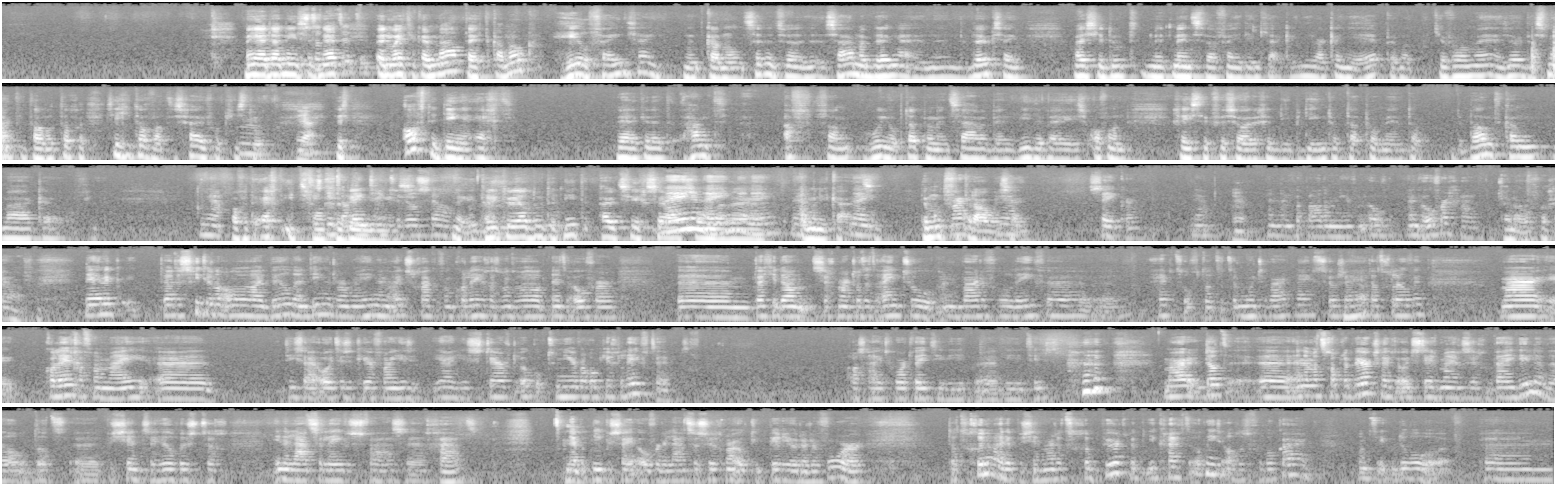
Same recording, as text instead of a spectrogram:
Maar ja, dan is Dus het dat- net, dat- een, weet ik, een maaltijd kan ook heel fijn zijn. Het kan ontzettend eh, samenbrengen en leuk zijn. Maar als je het doet met mensen waarvan je denkt, ja, ik weet niet waar kan je hebben en wat moet je voor me en zo, dan smaakt het allemaal toch, zit je toch wat te schuiven op je Mm. stoel. Ja. Of de dingen echt werken, dat hangt af van hoe je op dat moment samen bent, wie erbij is, of een geestelijk verzorger die bedient op dat moment op de band kan maken, of, ja. of het echt iets Het van is niet alleen het verbinding ritueel is. zelf. Nee, het ritueel doet het niet uit zichzelf nee, nee, zonder nee, nee, eh, nee, nee. communicatie. Nee. Er moet Maar, vertrouwen ja. zijn Zeker. Ja. Ja. En een bepaalde manier van over, een overgave. en overgave. Nee, en ik, er schieten allerlei beelden en dingen door me heen en uitspraken van collega's. Want we hadden het net over ehm, dat je dan zeg maar tot het eind toe een waardevol leven eh, hebt. Of dat het de moeite waard blijft, zo zei Ja. je dat geloof ik. Maar eh, een collega van mij, eh, die zei ooit eens een keer van je, ja, je sterft ook op de manier waarop je geleefd hebt. Als hij het hoort, weet hij wie, eh, wie het is. maar dat, eh, en een maatschappelijk werkster heeft ooit eens tegen mij gezegd: wij willen wel dat eh, patiënten heel rustig in de laatste levensfase gaat. Dan heb ik niet per se over de laatste zucht, maar ook die periode ervoor. Dat gunnen wij de patiënt, maar dat gebeurt. Je krijgt het ook niet altijd voor elkaar. Want ik bedoel, ehm,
